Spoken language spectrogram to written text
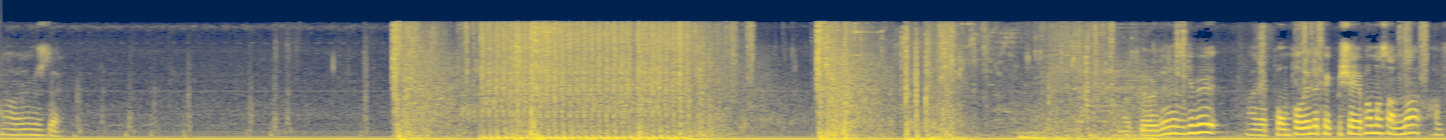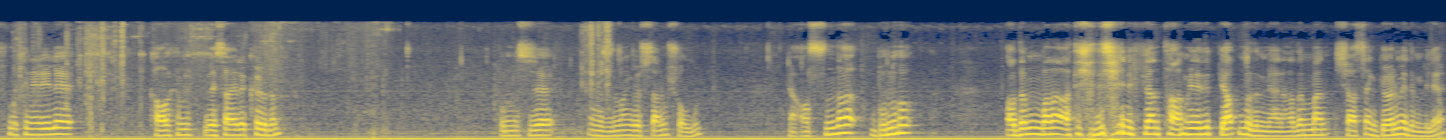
Ha önümüzde. Evet, gördüğünüz gibi hani pompalıyla pek bir şey yapamasam da hafif makineliyle kalkanı vesaire kırdım. Bunu size en azından göstermiş oldum. Ya aslında bunu adamın bana ateş edeceğini falan tahmin edip yapmadım yani. Adamı ben şahsen görmedim bile.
